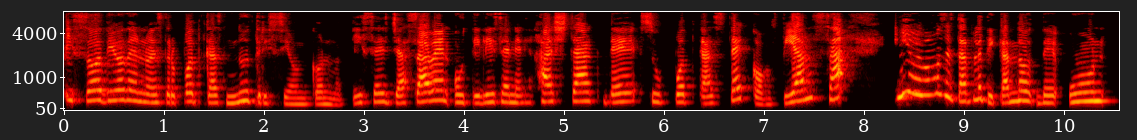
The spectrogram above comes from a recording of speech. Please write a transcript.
episodio de nuestro podcast Nutrición con Matices. Ya saben, utilicen el hashtag de su podcast de confianza y hoy vamos a estar platicando de un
